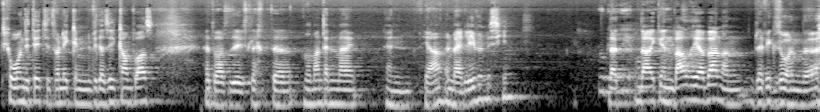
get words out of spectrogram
Gewoon die tijdje toen ik in Vidazierkamp was. Het was de slechte momenten in mijn, in, ja, in mijn leven misschien. Dat, dat ik in België ben, dan blijf ik zo in, uh,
